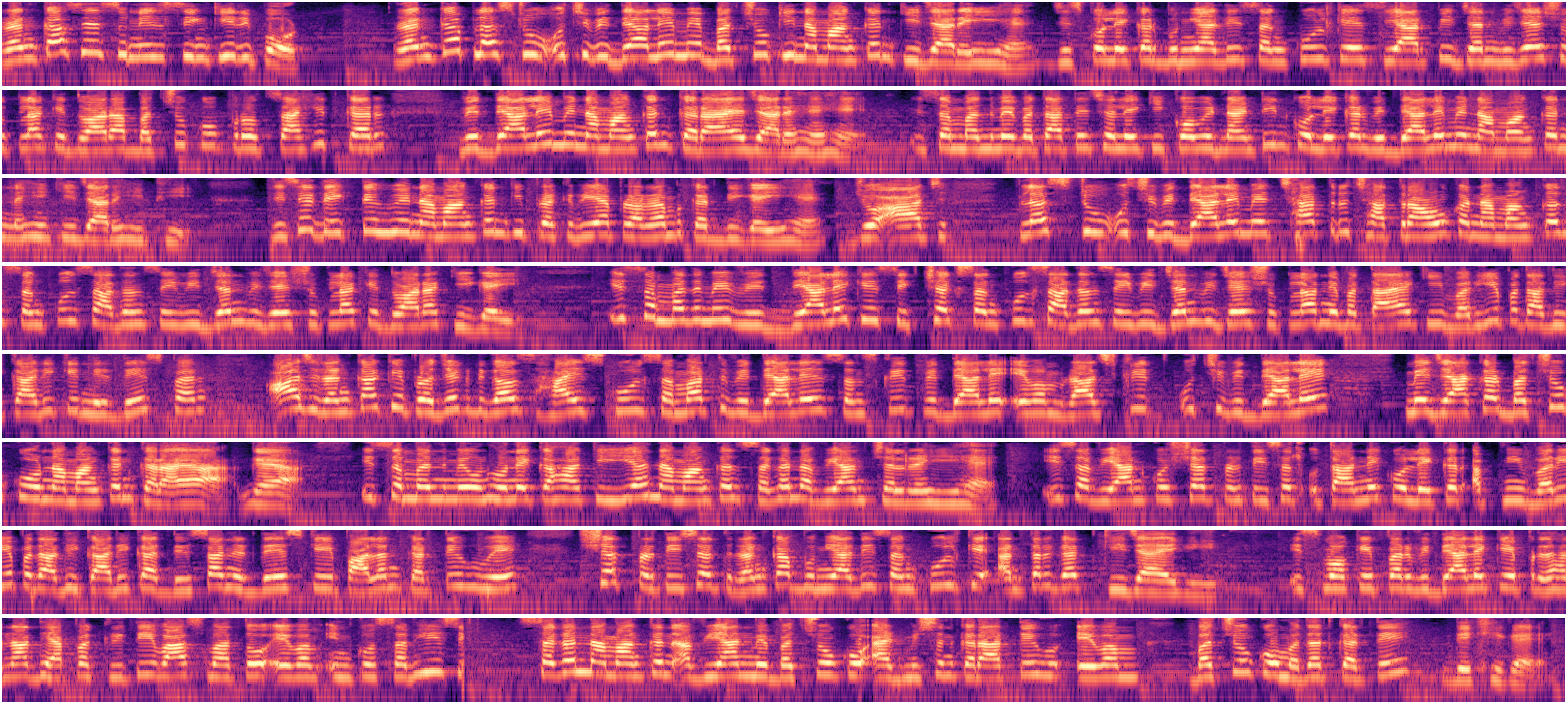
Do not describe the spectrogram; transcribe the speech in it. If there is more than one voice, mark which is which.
Speaker 1: रंका से सुनील सिंह की report. Ranka plus two उच्च विद्यालय में बच्चों की नामांकन की जा रही है, जिसको लेकर बुनियादी संकुल के सीआरपी जन विजय शुक्ला के द्वारा बच्चों को प्रोत्साहित कर विद्यालय में नामांकन कराए जा रहे हैं। इस संबंध में बताते चले कि कोविड 19 को लेकर विद्यालय में नामांकन नहीं की जा रही थी, जिसे देखते हुए नामांकन की प्रक्रिया प्रारंभ कर दी गई है, जो आज प्लस टू उच्च विद्यालय में छात्र छात्राओं का नामांकन संकुल साधन सेवी जन विजय शुक्ला के द्वारा की गई। इस संबंध में विद्यालय के शिक्षक संकुल साधन सेवी जन विजय शुक्ला ने बताया कि वरीय पदाधिकारी के निर्देश पर आज रंका के project girls high school Samarth Vidyalaya, Sanskrit Vidyalaya एवं राजकृत उच्च विद्यालय में जाकर बच्चों को नामांकन कराया गया। इस संबंध में उन्होंने कहा कि यह नामांकन सघन अभियान चल रही है। इस अभियान को शत प्रतिशत उतारने को लेकर अपनी वरीय पदाधिकारी का दिशा निर्देश के पालन करते हुए शत प्रतिशत रंका बुनियादी संकुल के अंतर्गत की जाएगी। इस मौके पर विद्यालय के प्रधानाध्यापक कृतिवास महतो एवं इनको सभी सघन नामांकन अभियान में बच्चों को एडमिशन कराते एवं बच्चों को मदद करते देखे गए।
